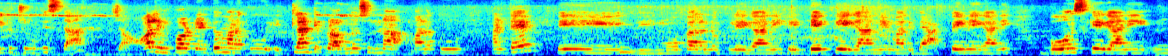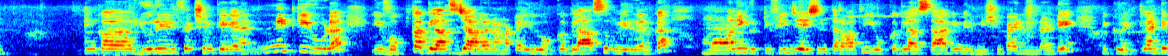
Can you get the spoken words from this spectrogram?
మీకు చూపిస్తా. చాలా ఇంపార్టెంట్ మనకు ఎట్లాంటి ప్రాబ్లమ్స్ ఉన్నా మనకు అంటే ఈ ఇది మోకాల నొప్పులే కానీ హెడ్ఏక్కే కానీ మళ్ళీ బ్యాక్ పెయినే కానీ బోన్స్కే కానీ ఇంకా యూరిన్ ఇన్ఫెక్షన్కే కానీ అన్నిటికీ కూడా ఈ ఒక్క గ్లాస్ జాలన్నమాట ఈ ఒక్క గ్లాసు మీరు కనుక మార్నింగ్ టిఫిన్ చేసిన తర్వాత ఈ ఒక్క గ్లాస్ తాగి మీరు మిషన్ పైన ఉండండి. మీకు ఎట్లాంటి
